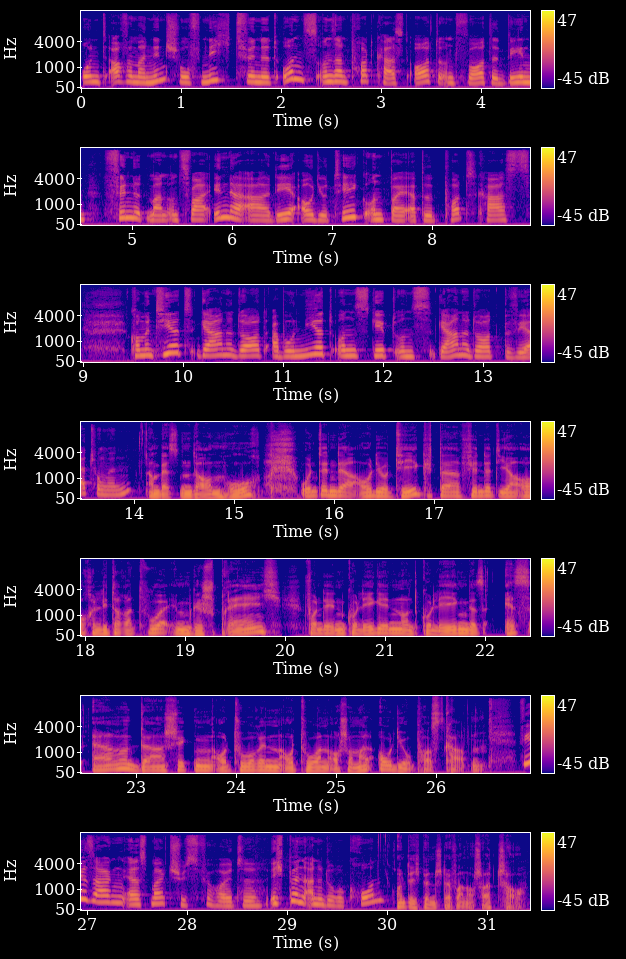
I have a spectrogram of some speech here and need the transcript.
Und auch wenn man Ninschow nicht findet, uns, unseren Podcast Orte und Worte, den findet man und zwar in der ARD Audiothek und bei Apple Podcasts. Kommentiert gerne dort, abonniert uns, gebt uns gerne dort Bewertungen. Am besten Daumen Daumen hoch. Und in der Audiothek, da findet ihr auch Literatur im Gespräch von den Kolleginnen und Kollegen des SR. Da schicken Autorinnen und Autoren auch schon mal Audiopostkarten. Wir sagen erstmal Tschüss für heute. Ich bin Anne-Dore Krohn. Und ich bin Stefan Oschat. Ciao.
